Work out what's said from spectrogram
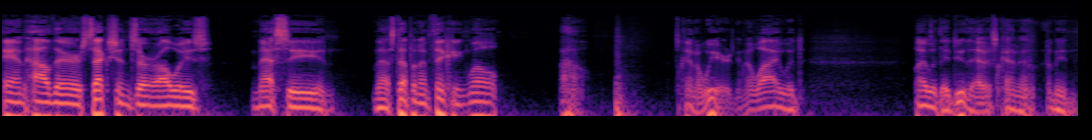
and how their sections are always messy and messed up. And I'm thinking, well, wow, it's kind of weird. You know, why would why would they do that? It's kind of, I mean,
